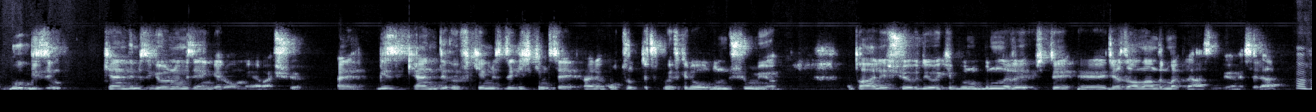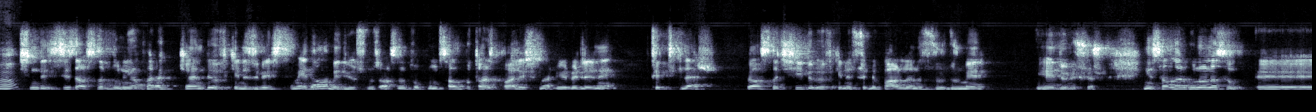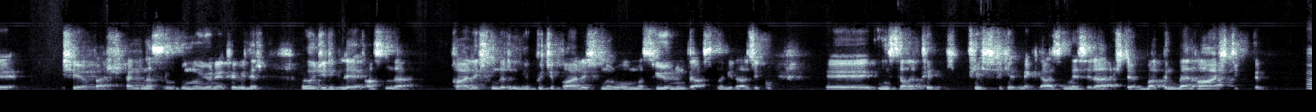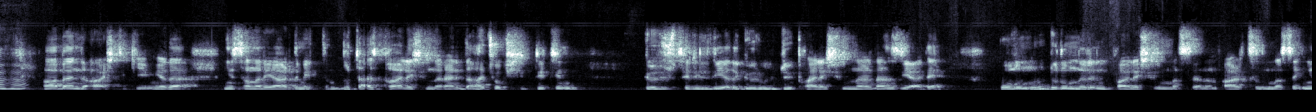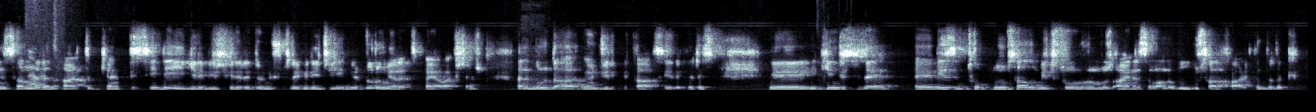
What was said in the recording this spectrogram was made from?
bu bizim kendimizi görmemize engel olmaya başlıyor. Hani biz kendi öfkemizde hiç kimse hani oturup da çok öfkeli olduğunu düşünmüyor. Paylaşıyor diyor ki bunu, bunları işte e, cezalandırmak lazım diyor mesela. Hı hı. Şimdi siz aslında bunu yaparak kendi öfkenizi beslemeye devam ediyorsunuz. Aslında toplumsal bu tarz paylaşımlar birbirlerini tetikler ve aslında çiğ bir öfkenin sürekli varlığını sürdürmeye dönüşür. İnsanlar bunu nasıl e, şey yapar? Hani nasıl bunu yönetebilir? Öncelikle aslında paylaşımların yapıcı paylaşımlar olması yönünde aslında birazcık e, insanları te- teşvik etmek lazım. Mesela işte bakın ben ağaç diktim. Hı hı. Aa ben de ağaç dikeyim ya da insanlara yardım ettim. Bu tarz paylaşımlar hani daha çok şiddetin gösterildiği ya da görüldüğü paylaşımlardan ziyade olumlu durumların paylaşılmasının artılması insanların Evet. artık kendisiyle ilgili bir şeylere dönüştürebileceği bir durum yaratmaya başlar. Hani bunu daha öncelikli tavsiye edebiliriz. Ee, ikincisi de e, bizim toplumsal bir sorunumuz aynı zamanda duygusal farkındalık.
